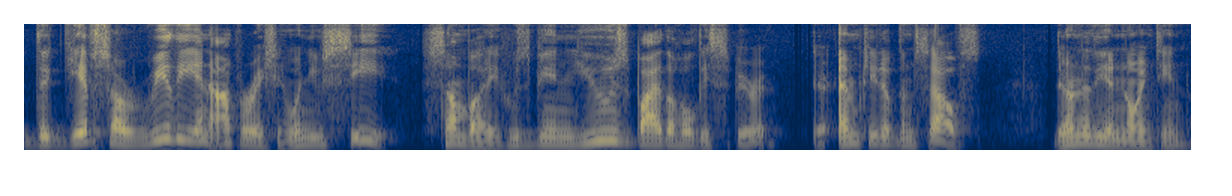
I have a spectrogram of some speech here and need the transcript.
the gifts are really in operation, when you see somebody who's being used by the Holy Spirit, they're emptied of themselves, they're under the anointing,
